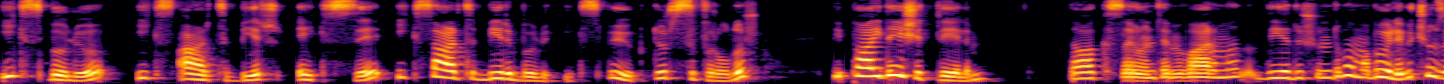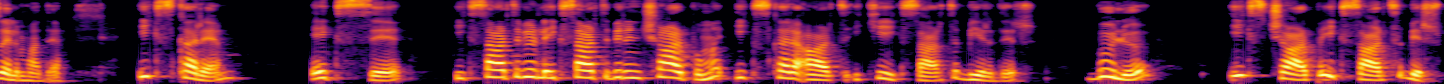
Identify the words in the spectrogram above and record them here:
x bölü x artı 1 eksi x artı 1 bölü x büyüktür 0 olur. Bir payda eşitleyelim. Daha kısa yöntemi var mı diye düşündüm ama böyle bir çözelim hadi. X kare eksi x artı 1 ile x artı 1'in çarpımı x kare artı 2x artı 1'dir. Bölü x çarpı x artı 1.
